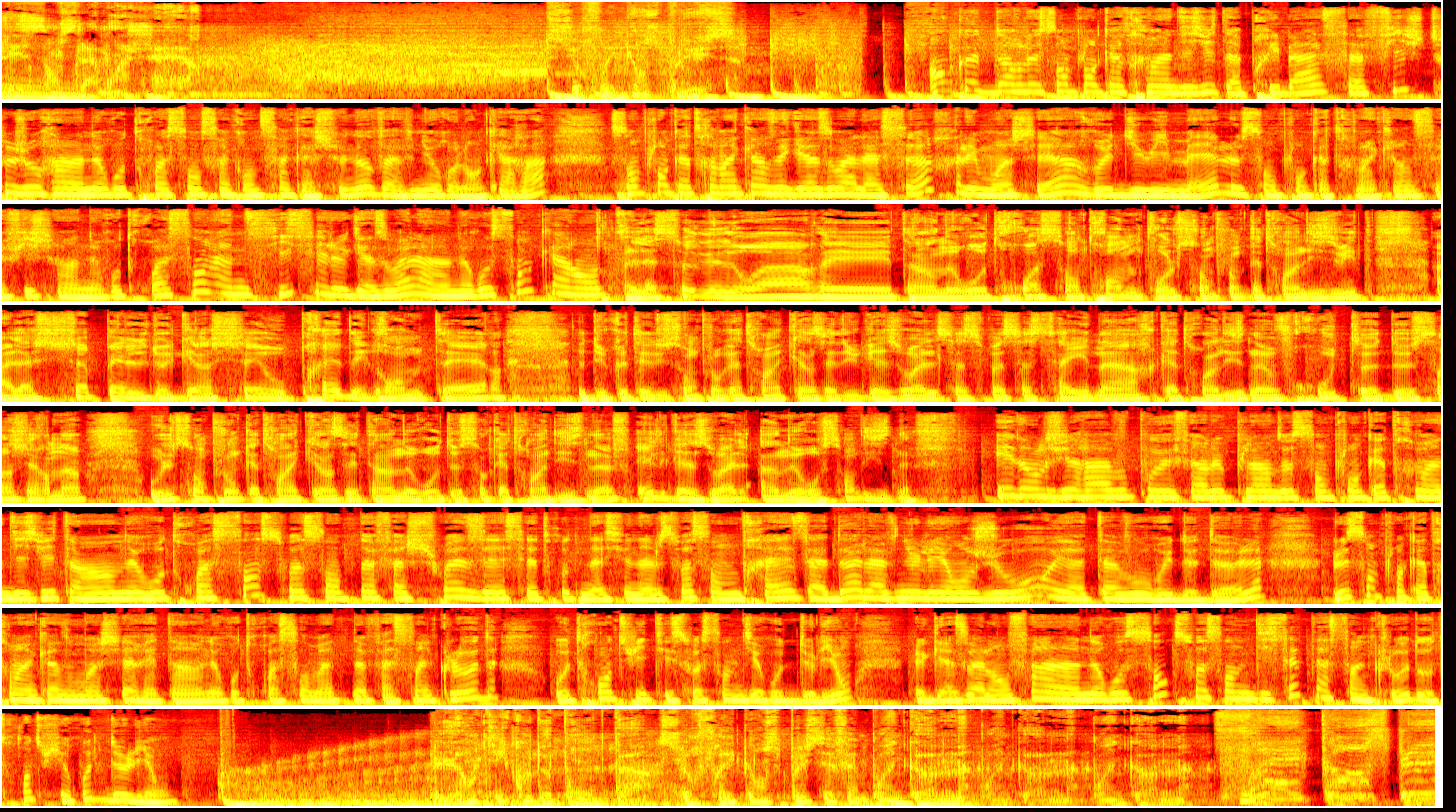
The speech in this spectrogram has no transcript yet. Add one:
l'essence la moins chère. Sur Fréquence Plus. En Côte d'Or, le samplon 98 à prix bas s'affiche toujours à 1,355€ à Chenauve, avenue Roland Cara. Samplon 95 et gasoil à Sœur, les moins chers, rue du 8 mai. Le samplon 95 s'affiche à 1,326€ et le gasoil à 1,140€. La Saône-et-Loire est à 1,330€ pour le samplon 98 à la chapelle de Guinchet auprès des Grandes Terres. Du côté du samplon 95 et du gasoil, ça se passe à Saïnard, 99 route de Saint-Germain où le samplon 95 est à 1,299€ et le gasoil à 1,119€. Et dans le Jura, vous pouvez faire le plein de samplon 98 à 1,369€ à Choiset, cette route nationale 73, à Dole, avenue Léon Jouot et à Tavaux, rue de Dole. Le samplon 95 moins cher est à 1,329€ à Saint-Claude, au 38 et 70 route de Lyon. Le gasoil enfin à 1,177€ à Saint-Claude, au 38 route de Lyon. L'anti-coup de pompe sur fréquenceplusfm.com. Fréquence Plus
